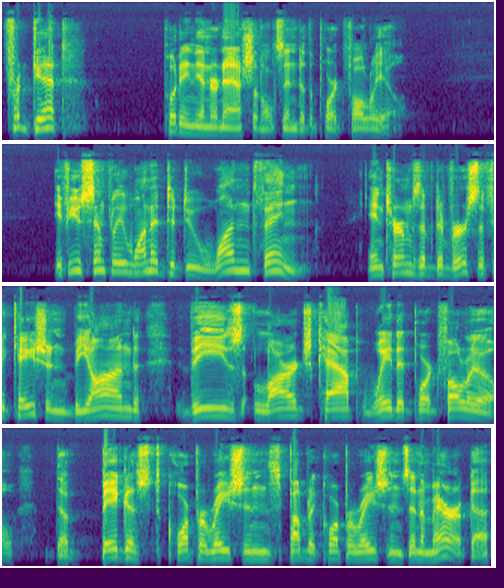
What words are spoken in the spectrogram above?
Forget putting internationals into the portfolio. If you simply wanted to do one thing in terms of diversification beyond these large cap weighted portfolio, the biggest corporations, public corporations in America,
